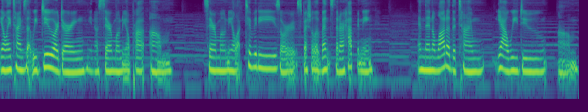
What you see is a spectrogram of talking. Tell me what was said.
The only times that we do are during, you know, ceremonial pro- um, ceremonial activities or special events that are happening. And then a lot of the time, yeah, we do um,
